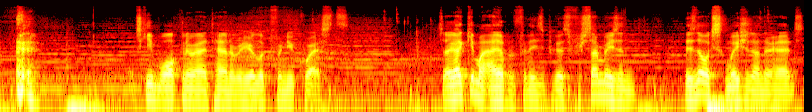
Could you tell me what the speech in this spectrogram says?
Let's keep walking around town over here looking for new quests. So I gotta keep my eye open for these because for some reason there's no exclamations on their heads.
